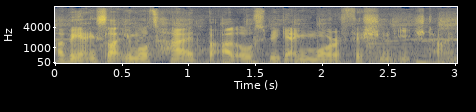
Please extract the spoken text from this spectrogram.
I'll be getting slightly more tired, but I'll also be getting more efficient each time.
